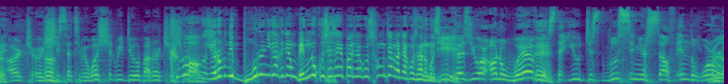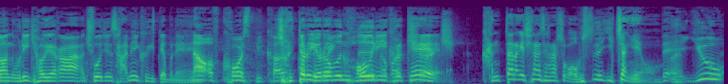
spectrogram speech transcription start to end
그래. our church? Or she said to me, what should we do about our church 그거 members? 여러분들이 모르니까 그냥 맥놓고 세상에 빠져고 성장하지 않고 사는 거지. because you are unaware of this that you just loosen yourself in the world. 물론 우리 교회가 주어진 사명이 크기 때문에 Now, of course, because of 절대로 calling 여러분들이 그렇게 간단하게 신앙생활 할 수가 없는 입장이에요. you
